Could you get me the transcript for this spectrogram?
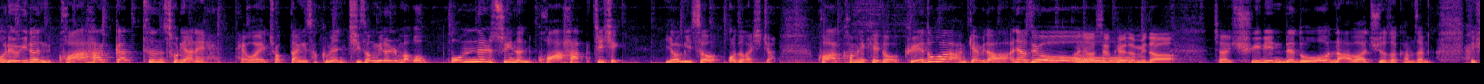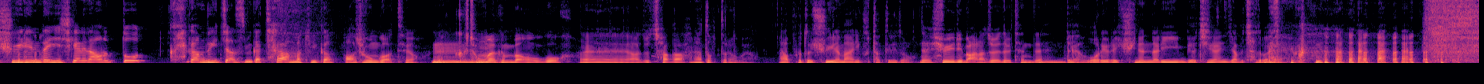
월요일은 과학 같은 소리 안에 대화에 적당히 섞으면 지성미를 마구 뽐낼 수 있는 과학 지식 여기서 얻어가시죠. 과학 커뮤니케이터 궤도와 함께합니다. 안녕하세요. 안녕하세요, 궤도입니다. 자 휴일인데도 나와 주셔서 감사합니다. 휴일인데 이 시간에 나오는 또 쾌감도 있지 않습니까? 차가 안 막히니까. 아, 좋은 것 같아요. 네, 음. 정말 금방 오고, 예, 아주 차가 하나도 없더라고요. 앞으로도 휴일에 많이 부탁드리도록. 네, 휴일이 많아져야 될 텐데. 네, 월요일에 쉬는 날이 며칠이나 한번 찾아봐야 되겠군요.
